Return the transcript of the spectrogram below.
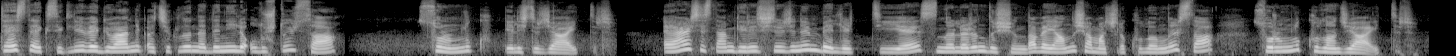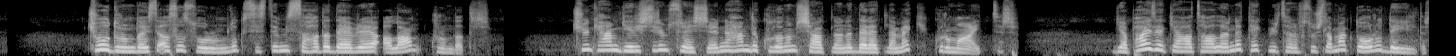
test eksikliği ve güvenlik açıklığı nedeniyle oluştuysa sorumluluk geliştiriciye aittir. Eğer sistem geliştiricinin belirttiği sınırların dışında ve yanlış amaçla kullanılırsa sorumluluk kullanıcıya aittir. Çoğu durumda ise asıl sorumluluk sistemi sahada devreye alan kurumdadır. Çünkü hem geliştirim süreçlerini hem de kullanım şartlarını denetlemek kuruma aittir. Yapay zeka hatalarında tek bir tarafı suçlamak doğru değildir.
